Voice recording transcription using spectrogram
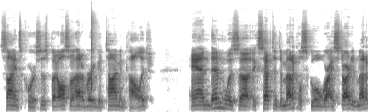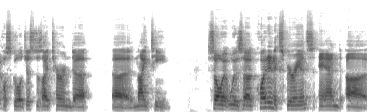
science courses, but also had a very good time in college and then was uh, accepted to medical school where I started medical school just as I turned uh, uh, 19. So it was uh, quite an experience, and uh,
